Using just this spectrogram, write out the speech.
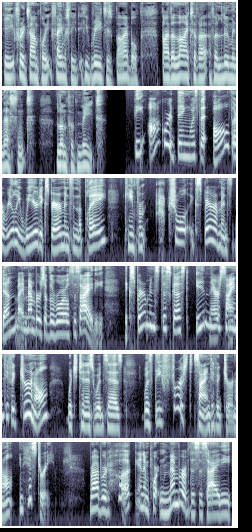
He, for example, he famously he reads his Bible by the light of a of a luminescent lump of meat the awkward thing was that all the really weird experiments in the play came from actual experiments done by members of the Royal Society, experiments discussed in their scientific journal, which Tinniswood says was the first scientific journal in history. Robert Hooke, an important member of the society,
